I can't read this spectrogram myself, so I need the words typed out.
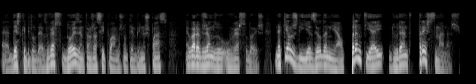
uh, deste capítulo 10. O verso 2, então já situámos no tempo e no espaço. Agora vejamos o, o verso 2. Naqueles dias eu, Daniel, pranteei durante três semanas.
